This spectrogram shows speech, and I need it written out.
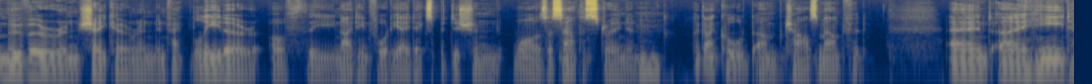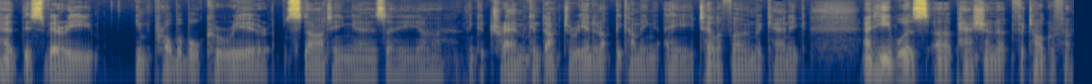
mover and shaker, and in fact, leader of the 1948 expedition was a South Australian, mm-hmm. a guy called um, Charles Mountford. And uh, he'd had this very improbable career, starting as a, uh, I think, a tram conductor. He ended up becoming a telephone mechanic, and he was a passionate photographer,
